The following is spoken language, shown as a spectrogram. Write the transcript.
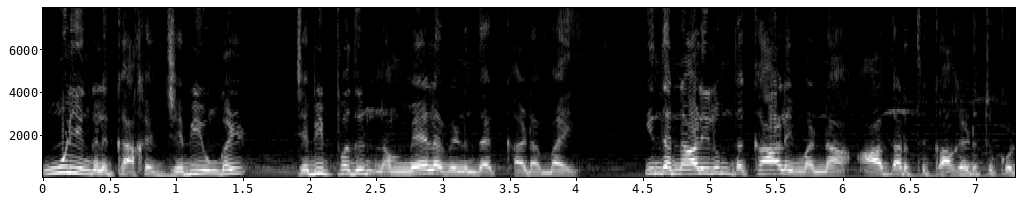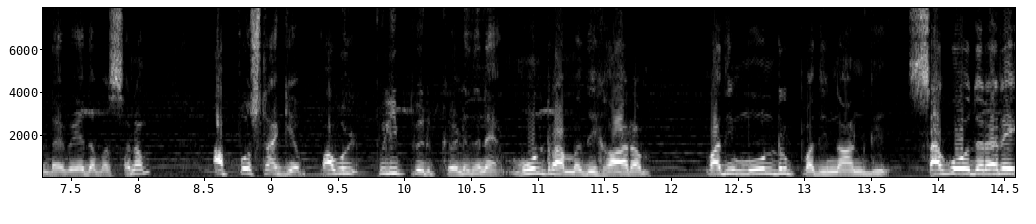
ஊழியங்களுக்காக ஜெபியுங்கள். ஜெபிப்பது நம் மேலே விழுந்த கடமை. இந்த நாளிலும் இந்த காலை மன்னா ஆதாரத்துக்காக எடுத்துக்கொண்ட வேதவசனம் அப்போஸ் நாகிய பவுல் பிலிப்பிற்கு எழுதின மூன்றாம் அதிகாரம் பதிமூன்று பதினான்கு. சகோதரரே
